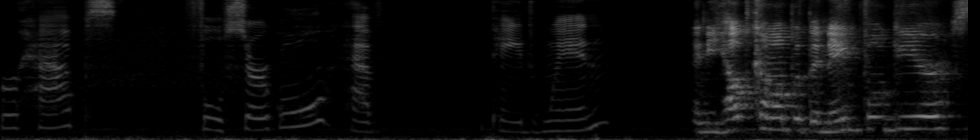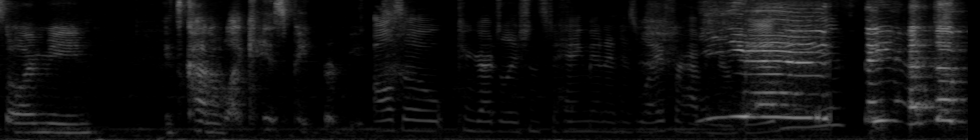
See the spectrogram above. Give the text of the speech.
perhaps. Full circle. Have Page win. And he helped come up with the name Full Gear, so I mean, it's kind of like his pay per view. Also, congratulations to Hangman and his wife for having their Yes, baby. they had the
